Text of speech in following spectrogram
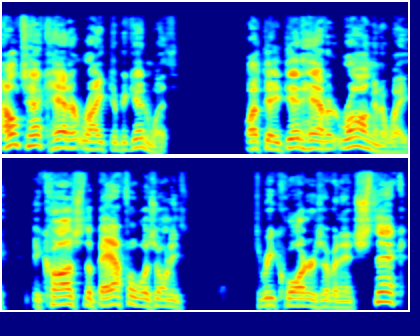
Altec had it right to begin with, but they did have it wrong in a way because the baffle was only three quarters of an inch thick.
